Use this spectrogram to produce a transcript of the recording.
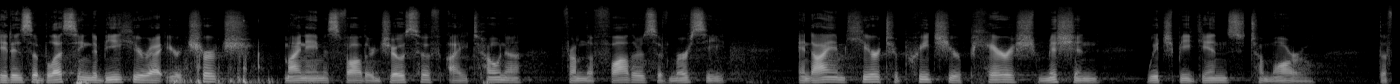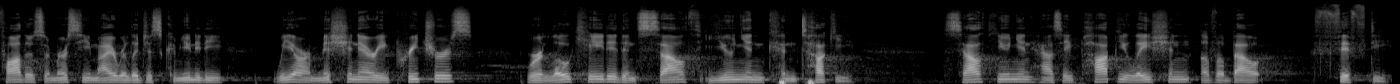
It is a blessing to be here at your church. My name is Father Joseph Aytona from the Fathers of Mercy, and I am here to preach your parish mission, which begins tomorrow. The Fathers of Mercy, my religious community, we are missionary preachers. We're located in South Union, Kentucky. South Union has a population of about 50.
